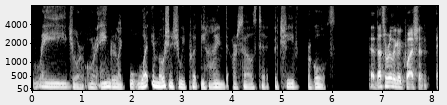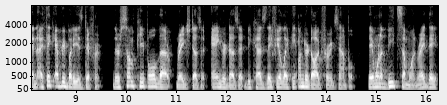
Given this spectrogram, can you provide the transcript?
rage or or anger? Like what emotion should we put behind ourselves to achieve our goals? Uh, that's a really good question. And I think everybody is different. There's some people that rage does it, anger does it because they feel like the underdog, for example. They want to beat someone, right? They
